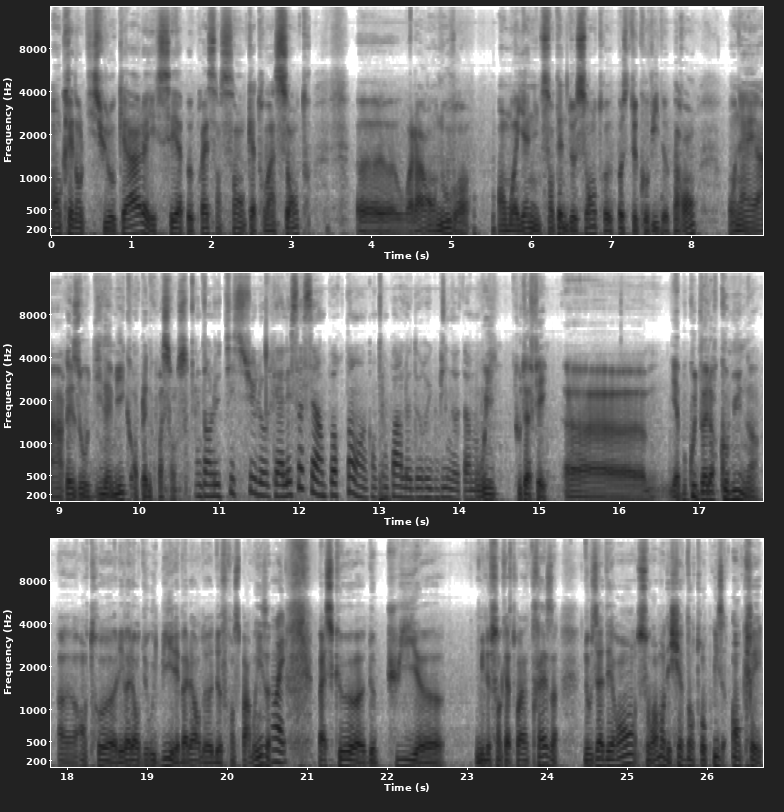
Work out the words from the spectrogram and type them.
ancrés dans le tissu local et c'est à peu près 580 centres. Euh, voilà, on ouvre en moyenne une centaine de centres post-Covid par an. on a un réseau dynamique en pleine croissance. Dans le tissu local, et ça c'est important hein, quand on parle de rugby notamment. Oui, tout à fait. Euh, il y a beaucoup de valeurs communes euh, entre les valeurs du rugby et les valeurs de, France par brise, parce que depuis 1993, nos adhérents sont vraiment des chefs d'entreprise ancrés.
